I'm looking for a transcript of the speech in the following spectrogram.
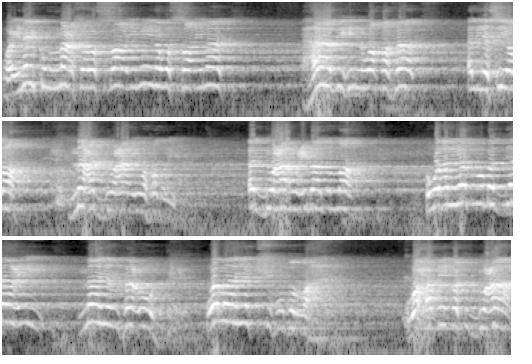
وإليكم معشر الصائمين والصائمات هذه الوقفات اليسيرة مع الدعاء وفضله. الدعاء عباد الله هو أن يطلب الداعي ما ينفعه وما يكشف ضره. وحقيقة الدعاء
